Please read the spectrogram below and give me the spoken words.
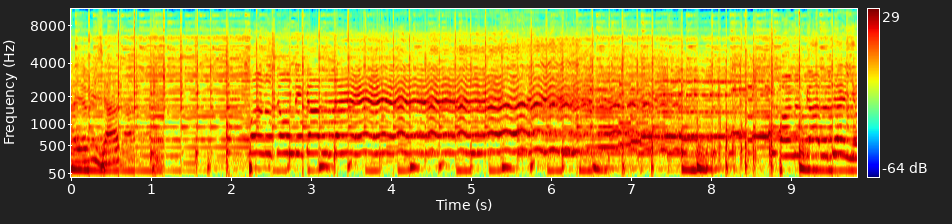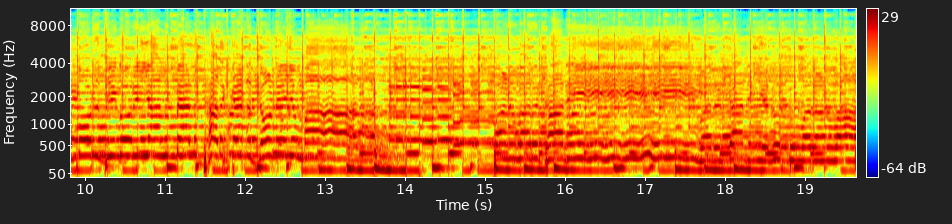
મજા એવી જાત. પણ જો નિકાલ દે. પણ કર દે ય મોર જીગોરિયાન મેલ થડકન જોને માર. પણ વરખારી વરખારી ઋતુ વરણવા.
